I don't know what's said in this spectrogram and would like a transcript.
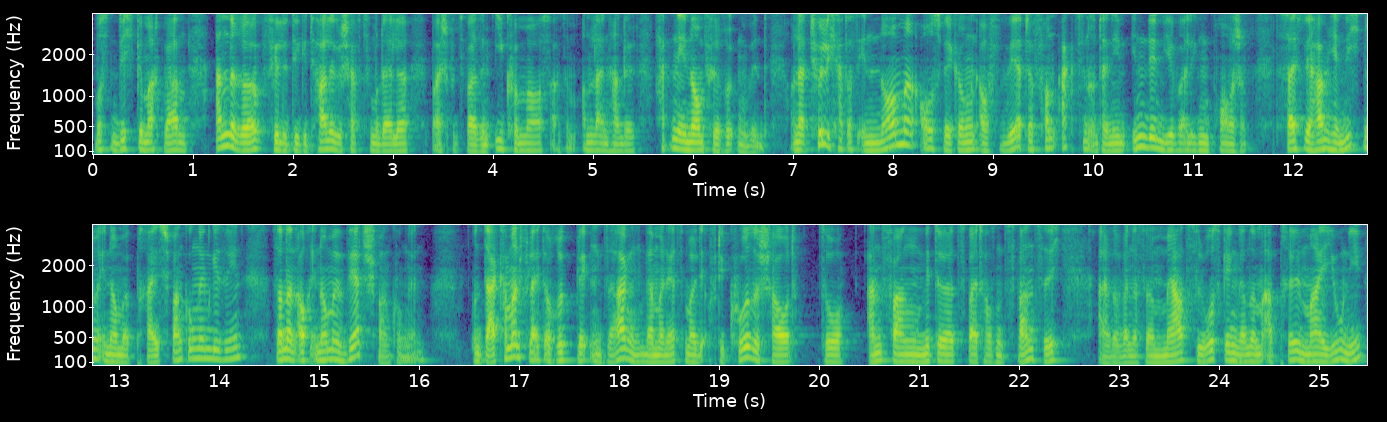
mussten dicht gemacht werden. Andere, viele digitale Geschäftsmodelle, beispielsweise im E-Commerce, also im Onlinehandel, hatten enorm viel Rückenwind. Und natürlich hat das enorme Auswirkungen auf Werte von Aktienunternehmen in den jeweiligen Branchen. Das heißt, wir haben hier nicht nur enorme Preisschwankungen gesehen, sondern auch enorme Wertschwankungen. Und da kann man vielleicht auch rückblickend sagen, wenn man jetzt mal auf die Kurse schaut, so Anfang, Mitte 2020, also wenn das so im März losging, dann so im April, Mai, Juni,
